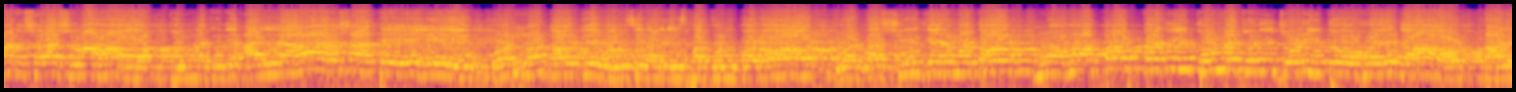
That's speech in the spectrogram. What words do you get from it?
মানুষরা শোনো। তোমরা যদি আল্লাহর সাথে অন্য কাউকে অংশীদার স্থাপন করো, অর্থাৎ শিরকের মতো মহাপাপ কাজে তোমরা যদি জড়িত হয়ে যাও, তাহলে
